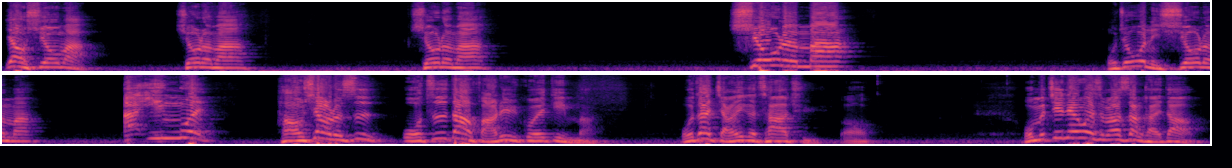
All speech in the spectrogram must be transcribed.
要修嘛，修了吗？修了吗？修了吗？我就问你修了吗？啊，因为好笑的是，我知道法律规定嘛。我再讲一个插曲哦。我们今天为什么要上凯道？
